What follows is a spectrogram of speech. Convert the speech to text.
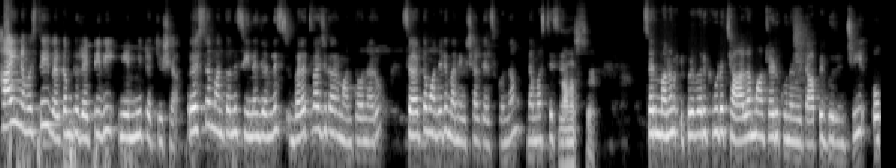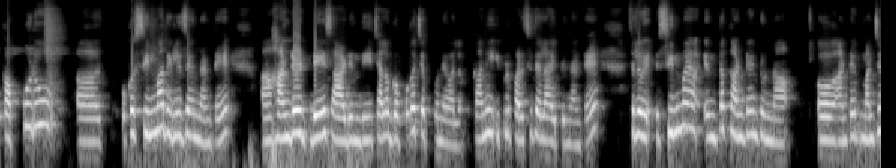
హాయ్ నమస్తే వెల్కమ్ టు రెడ్ టీవీ. నేను మీ ప్రత్యూష. ప్రస్తుతం మనతో సీనియర్ జర్నలిస్ట్ భరద్వాజ్ గారు మనతో ఉన్నారు. సార్తో మొదటి మన విషయాలు తెలుసుకుందాం. నమస్తే సార్. నమస్తే. సార్ మనం ఇప్పటి వరకు కూడా చాలా మాట్లాడుకున్నాం ఈ టాపిక్ గురించి. ఒకప్పుడు ఒక సినిమా రిలీజ్ అయిందంటే హండ్రెడ్ డేస్ ఆడింది చాలా గొప్పగా చెప్పుకునే వాళ్ళం కానీ ఇప్పుడు పరిస్థితి ఎలా అయిపోయిందంటే అసలు సినిమా ఎంత కంటెంట్ ఉన్నా అంటే మంచి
